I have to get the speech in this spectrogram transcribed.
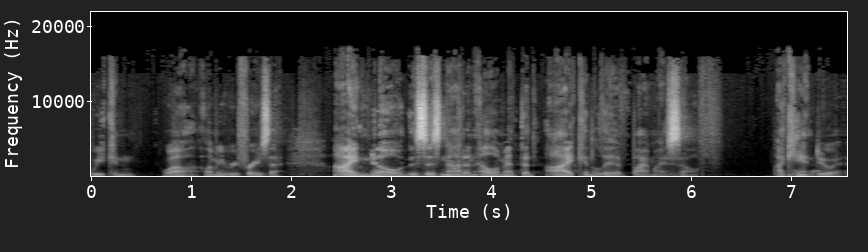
we can, well, let me rephrase that. I know this is not an element that I can live by myself. I can't do it.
